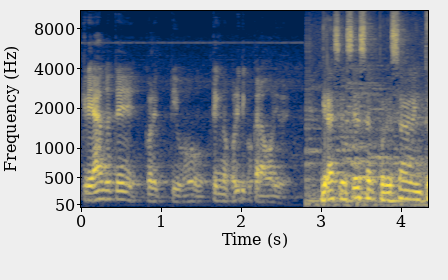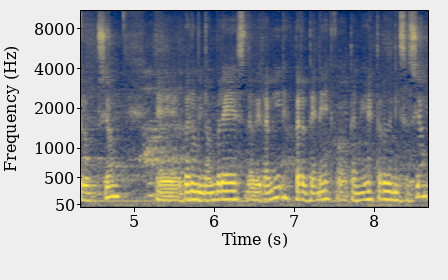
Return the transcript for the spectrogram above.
creando este colectivo tecnopolítico Carabobo Libre. Gracias César por esa introducción. Eh, bueno, mi nombre es David Ramírez, pertenezco también a esta organización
